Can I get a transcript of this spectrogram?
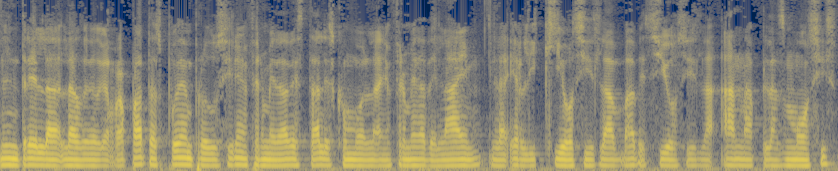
entre la- las garrapatas pueden producir enfermedades tales como la enfermedad de Lyme, la erliquiosis, la babesiosis, la anaplasmosis.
